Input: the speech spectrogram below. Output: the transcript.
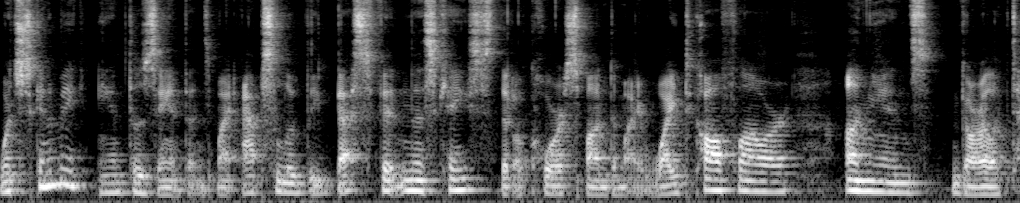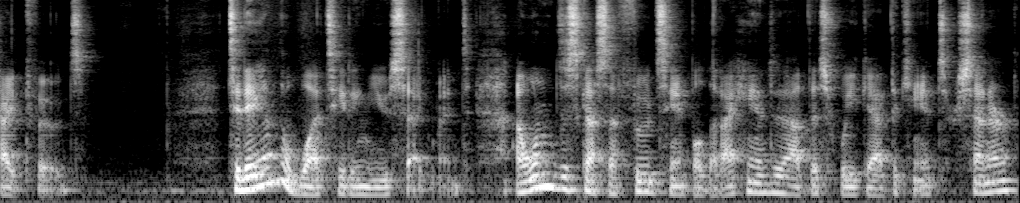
which is going to make anthocyanins my absolutely best fit in this case that'll correspond to my white cauliflower, onions, garlic type foods. Today on the What's Eating You segment, I want to discuss a food sample that I handed out this week at the Cancer Center.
